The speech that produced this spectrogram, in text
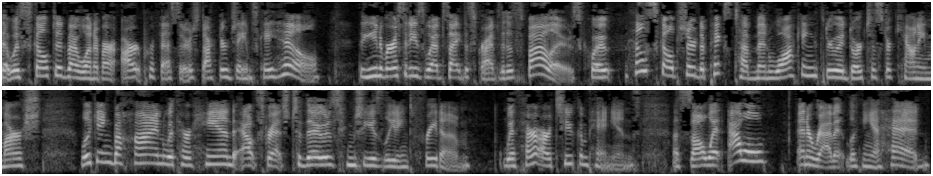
that was sculpted by one of our art professors, Dr. James K. Hill. The university's website describes it as follows, quote, Hill's sculpture depicts Tubman walking through a Dorchester County marsh, looking behind with her hand outstretched to those whom she is leading to freedom. With her are two companions, a saw-whet owl and a rabbit looking ahead.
